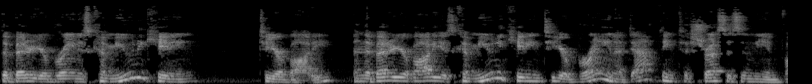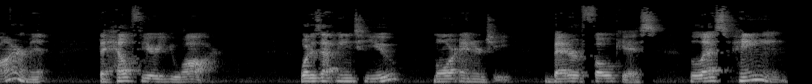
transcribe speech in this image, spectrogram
the better your brain is communicating to your body, and the better your body is communicating to your brain, adapting to stresses in the environment, the healthier you are. What does that mean to you? More energy, better focus, less pain,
